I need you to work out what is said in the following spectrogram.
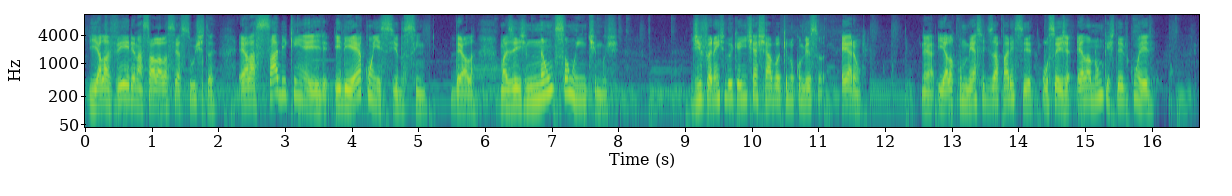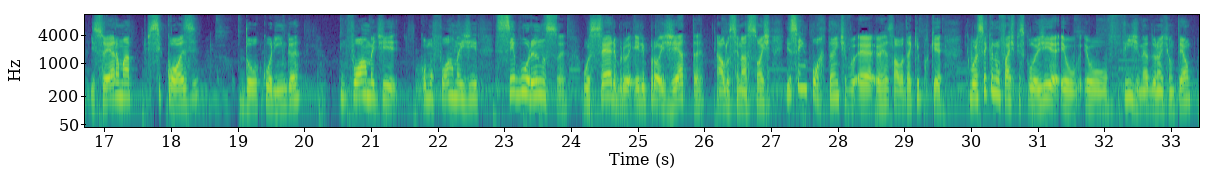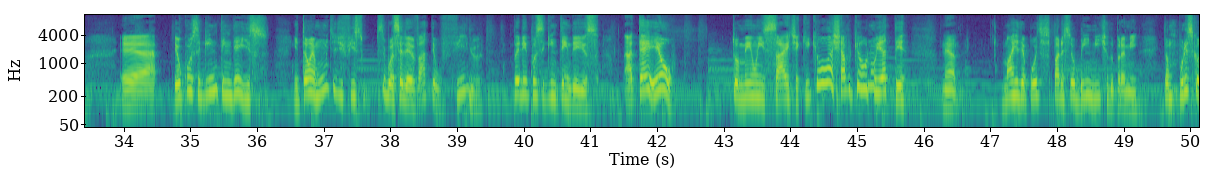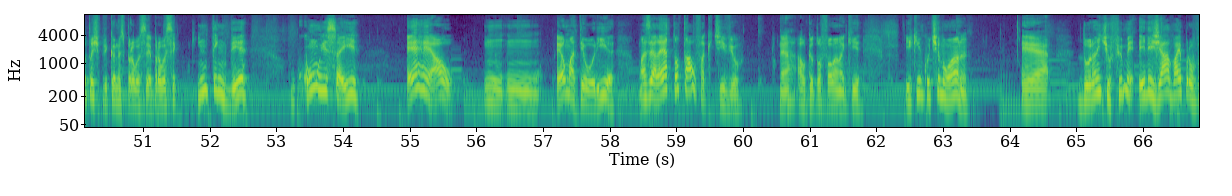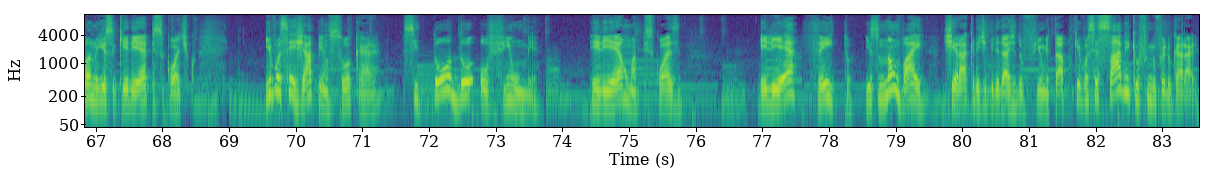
e ela vê ele na sala, ela se assusta. Ela sabe quem é ele. Ele é conhecido sim dela, mas eles não são íntimos. Diferente do que a gente achava que no começo eram. Né? E ela começa a desaparecer, ou seja, ela nunca esteve com ele. Isso era uma psicose do Coringa com forma de como de segurança. O cérebro ele projeta alucinações. Isso é importante é, eu ressalto aqui porque você que não faz psicologia, eu, eu fiz né, durante um tempo, é, eu consegui entender isso. Então é muito difícil se você levar teu filho para ele conseguir entender isso. Até eu tomei um insight aqui que eu achava que eu não ia ter, né? Mas depois isso pareceu bem nítido para mim. Então por isso que eu tô explicando isso para você, para você entender como isso aí é real, um, um, é uma teoria, mas ela é total factível, né? Ao que eu tô falando aqui. E que continuando, é, durante o filme ele já vai provando isso, que ele é psicótico. E você já pensou, cara, se todo o filme ele é uma psicose? Ele é feito, isso não vai tirar a credibilidade do filme, tá? Porque você sabe que o filme foi do caralho.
